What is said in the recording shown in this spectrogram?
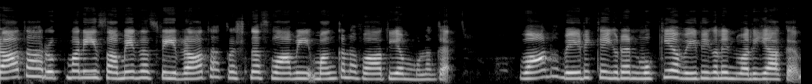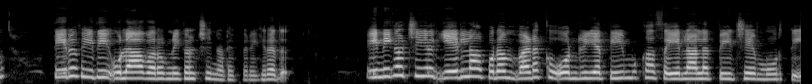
ராதா ருக்மணி சமேத ஸ்ரீ ராதா கிருஷ்ண சுவாமி மங்கள வாத்தியம் முழங்க வான வேடிக்கையுடன் முக்கிய வீதிகளின் வழியாக திருவீதி உலா வரும் நிகழ்ச்சி நடைபெறுகிறது. இந்நிகழ்ச்சியில் எல்லாபுரம் வடக்கு ஒன்றிய திமுக செயலாளர் பி. ஜே. மூர்த்தி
